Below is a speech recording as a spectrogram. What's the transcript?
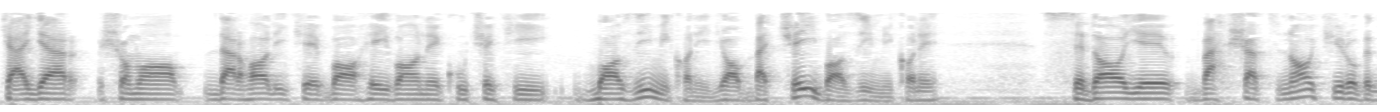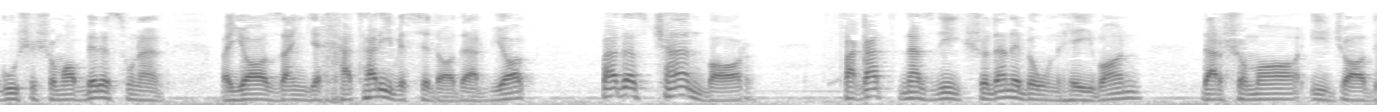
که اگر شما در حالی که با حیوان کوچکی بازی می‌کنید یا بچه‌ای بازی می‌کنه صدای وحشتناکی رو به گوش شما برسونند یا زنگ خطری به صدا در بیاد بعد از چند بار فقط نزدیک شدن به اون حیوان در شما ایجاد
